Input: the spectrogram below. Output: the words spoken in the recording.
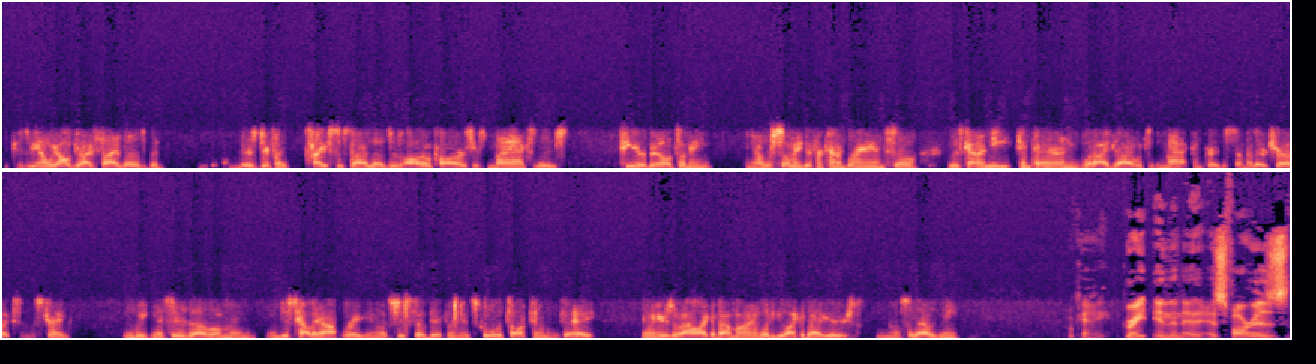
because you know we all drive side loads, but there's different types of side loads. There's Autocars, there's Macks, there's Peterbilts. I mean, you know, there's so many different kind of brands. So it was kind of neat comparing what I drive, which is a Mack, compared to some of their trucks and the strength and weaknesses of them and, and just how they operate. You know, it's just so different. It's cool to talk to them and say, hey, you know, here's what I like about mine. What do you like about yours? You know, so that was neat. Okay, great. And then uh, as far as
